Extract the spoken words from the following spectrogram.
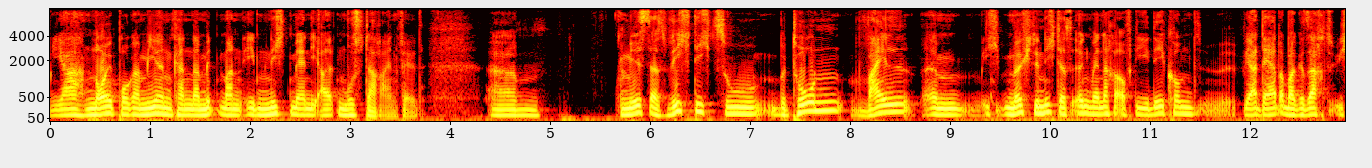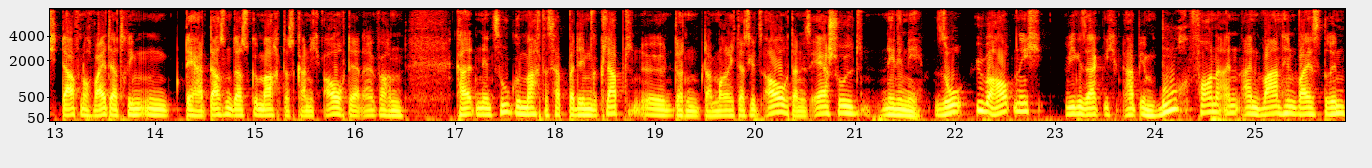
ja, neu programmieren kann, damit man eben nicht mehr in die alten Muster reinfällt. Ähm, mir ist das wichtig zu betonen, weil ähm, ich möchte nicht, dass irgendwer nachher auf die Idee kommt, äh, ja, der hat aber gesagt, ich darf noch weiter trinken, der hat das und das gemacht, das kann ich auch, der hat einfach einen kalten Entzug gemacht, das hat bei dem geklappt, äh, dann, dann mache ich das jetzt auch, dann ist er schuld. Nee, nee, nee, so überhaupt nicht. Wie gesagt, ich habe im Buch vorne einen, einen Warnhinweis drin,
